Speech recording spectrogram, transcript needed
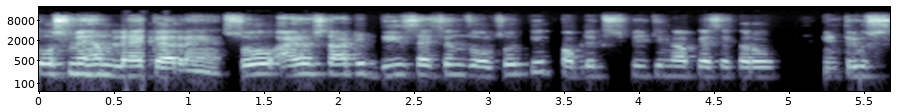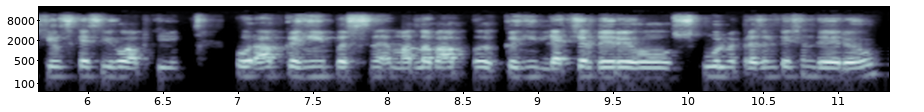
तो उसमें हम लैक कर रहे हैं। So I have started these session also की पब्लिक स्पीकिंग आप कैसे करो इंटरव्यू स्किल्स कैसी हो आपकी? और आप कहीं मतलब आप कहीं लेक्चर दे रहे हो स्कूल में प्रेजेंटेशन दे रहे हो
